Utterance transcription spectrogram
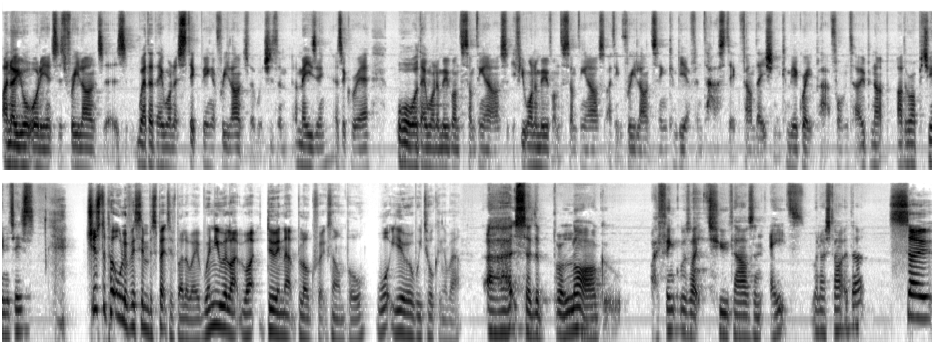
I know your audience is freelancers, whether they want to stick being a freelancer, which is amazing as a career, or they want to move on to something else. If you want to move on to something else, I think freelancing can be a fantastic foundation. It can be a great platform to open up other opportunities. Just to put all of this in perspective, by the way, when you were like right, doing that blog, for example, what year are we talking about? Uh, so the blog, I think, was like 2008 when I started that. So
